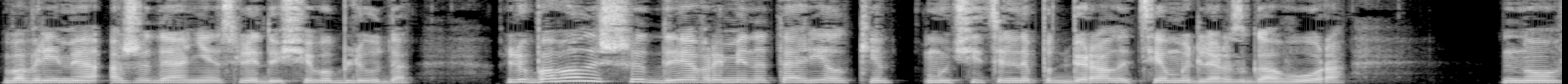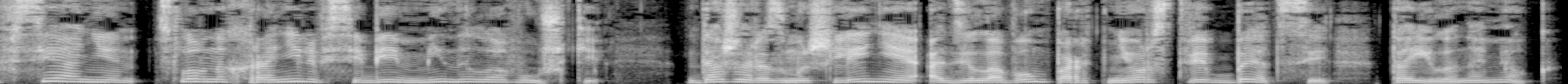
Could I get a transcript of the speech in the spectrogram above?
во время ожидания следующего блюда, любовалась шедеврами на тарелке, мучительно подбирала темы для разговора. Но все они словно хранили в себе мины-ловушки. Даже размышление о деловом партнерстве Бетси таило намек.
